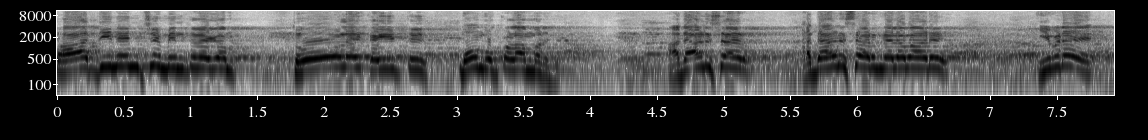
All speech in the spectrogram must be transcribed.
പതിനഞ്ച് മിനിറ്റിനകം തോളെ കൈയിട്ട് മോൻ പൊക്കൊള്ളാൻ പറഞ്ഞു. അതാണ് സാർ അതാണ് സാർ നിലപാട്. ഇവിടെ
